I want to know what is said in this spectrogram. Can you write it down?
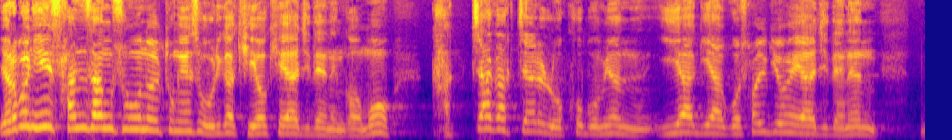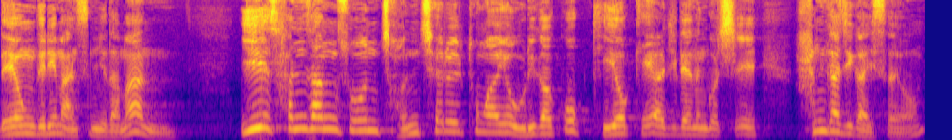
여러분 이 산상수훈을 통해서 우리가 기억해야지 되는 거 뭐 각자 각자를 놓고 보면 이야기하고 설교해야지 되는 내용들이 많습니다만 이 산상수훈 전체를 통하여 우리가 꼭 기억해야지 되는 것이 한 가지가 있어요.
